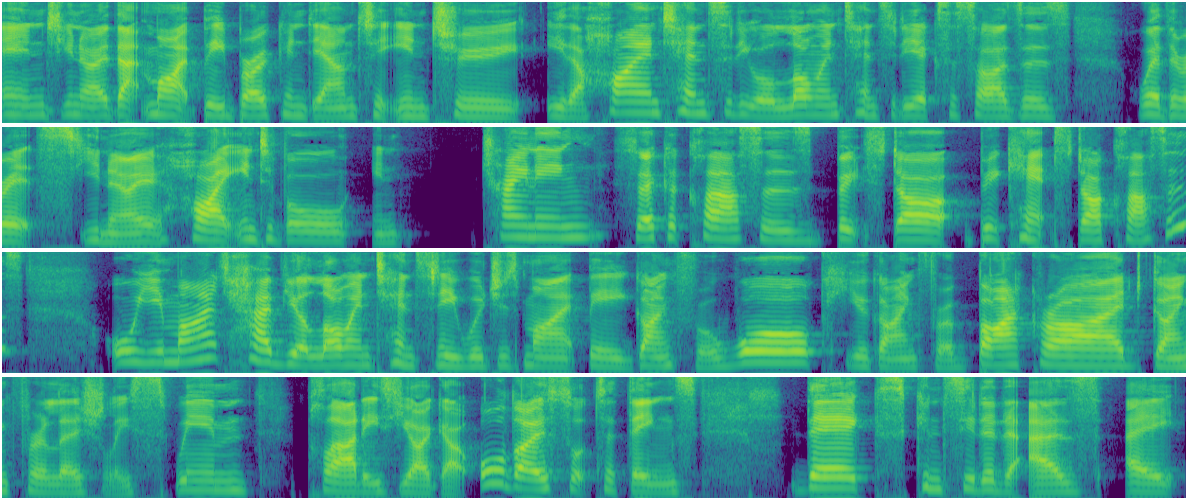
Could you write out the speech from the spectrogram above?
And you know that might be broken down to into either high intensity or low intensity exercises, whether it's, you know, high interval in training, circuit classes, boot style, boot camp style classes, or you might have your low intensity, which is might be going for a walk, you're going for a bike ride, going for a leisurely swim, Pilates, yoga, all those sorts of things. They're considered as a,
